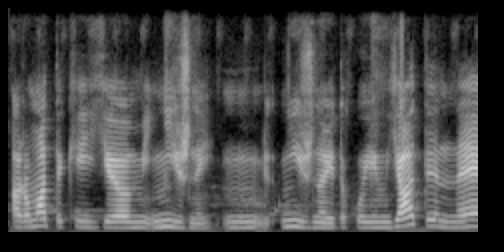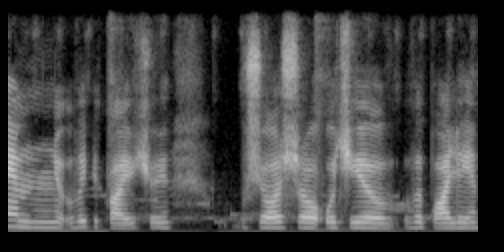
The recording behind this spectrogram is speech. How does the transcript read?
аромат такий е, ніжний, ніжної такої м'яти, не випікаючої, що аж очі випалює.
